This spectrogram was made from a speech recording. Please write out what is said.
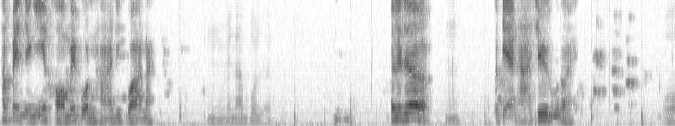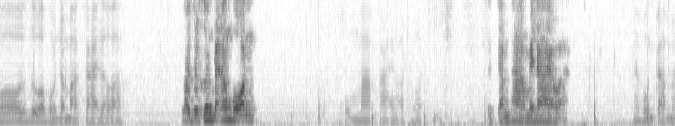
ถ้าเป็นอย่างนี้ขอไม่บ่นหาดีกว่านะอืม ไม่น่าบ่นเลย เอเลเดอร์ อืม สแกนหาชื่อกูหน่อย โอ้รู้สึกว่าผมจะมาไกลแล้วอะ เราจะขึ้นไปข้างบน ผมมาไกลว่ะโทษทีจะจำทางไม่ได้ว่ะ ให้ผมกลับไหม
